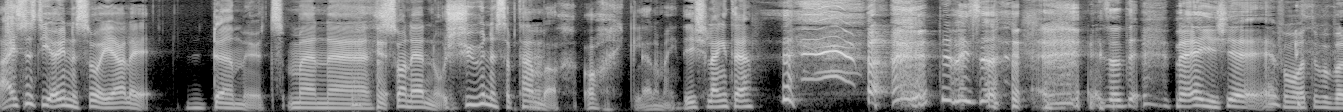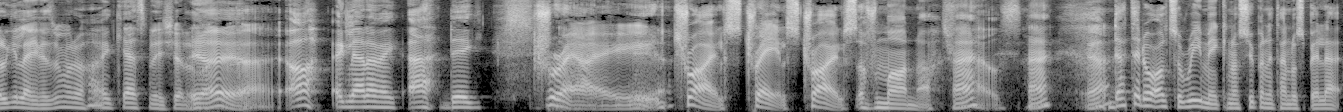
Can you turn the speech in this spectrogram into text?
Nei, Jeg syns de øynene så jævlig dumb ut, men eh, sånn er det nå. 20. september. Åh, gleder meg. Det er ikke lenge til. Det er liksom så det, Når jeg ikke er på en måte på bølgelengde, så må du ha en cast med deg sjøl. Ja, ja, Åh, jeg gleder meg. Ah, digg. Tri trials, Trails, Trials of Mana. Hæ? Trials. Hæ? Ja. Dette er da altså remaken av Super Nintendo-spillet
